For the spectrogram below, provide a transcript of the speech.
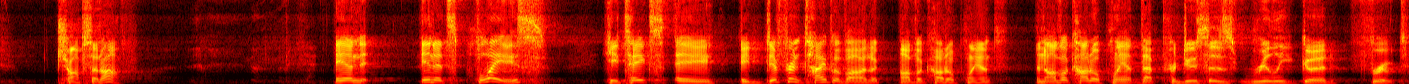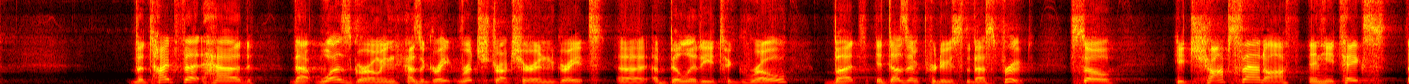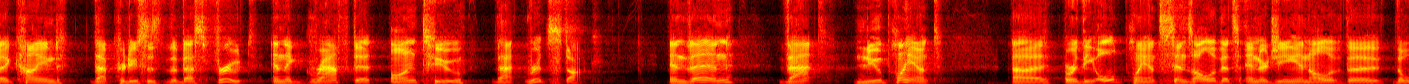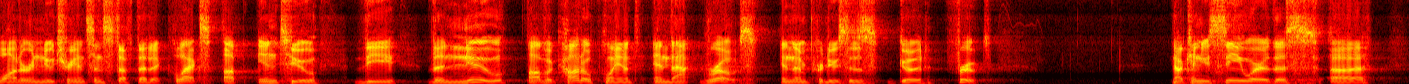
chops it off. And in its place, he takes a, a different type of avocado plant, an avocado plant that produces really good fruit. The type that had that was growing has a great root structure and great uh, ability to grow, but it doesn't produce the best fruit. So he chops that off and he takes a kind that produces the best fruit and they graft it onto that rootstock. And then that new plant uh, or the old plant sends all of its energy and all of the, the water and nutrients and stuff that it collects up into the, the new avocado plant, and that grows and then produces good fruit. Now, can you see where this, uh,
